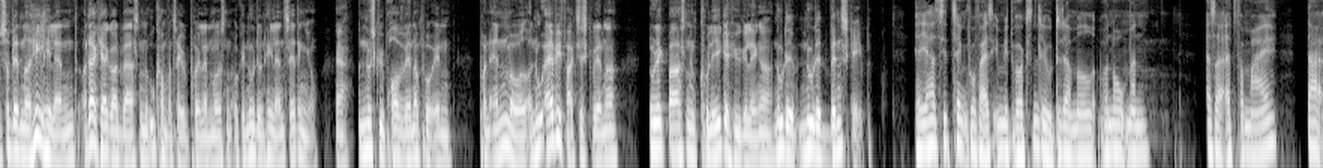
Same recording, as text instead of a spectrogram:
så bliver det noget helt, helt andet. Og der kan jeg godt være sådan ukomfortabel på en eller anden måde. Sådan, okay, nu er det jo en helt anden setting jo. Ja. Og nu skal vi prøve at venner på en, på en anden måde. Og nu er vi faktisk venner. Nu er det ikke bare sådan en kollega-hygge længere. Nu er det, nu er det et venskab. Ja, jeg har tit tænkt på faktisk i mit voksenliv, det der med, hvornår man... Altså, at for mig, der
